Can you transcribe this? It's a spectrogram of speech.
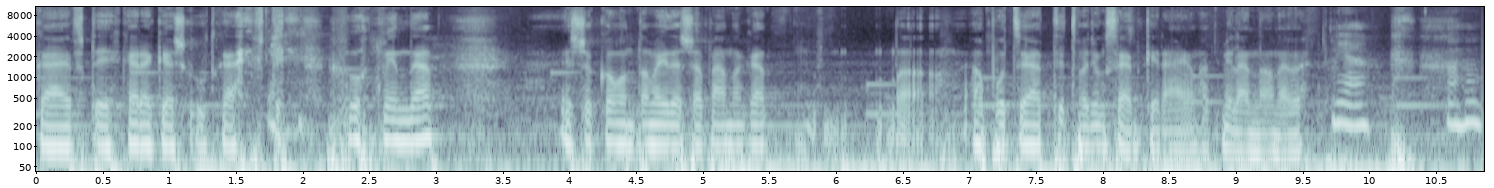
Kft., Kerekes Kft., volt minden. És akkor mondtam édesapámnak, hát apuci, hát itt vagyunk Szent Királyon, hát mi lenne a neve? Ja. Uh-huh.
